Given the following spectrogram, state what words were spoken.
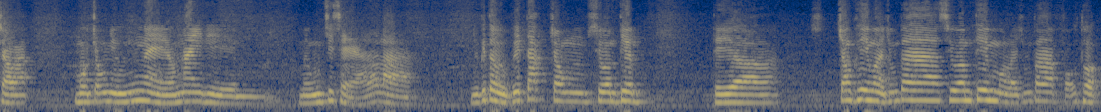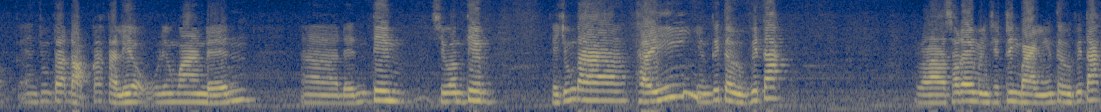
chào bạn. Một trong những ngày hôm nay thì mình muốn chia sẻ đó là những cái từ viết tắt trong siêu âm tim. Thì uh, trong khi mà chúng ta siêu âm tim hoặc là chúng ta phẫu thuật chúng ta đọc các tài liệu liên quan đến uh, đến tim siêu âm tim thì chúng ta thấy những cái từ viết tắt. Và sau đây mình sẽ trình bày những từ viết tắt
